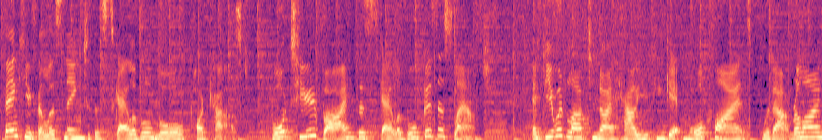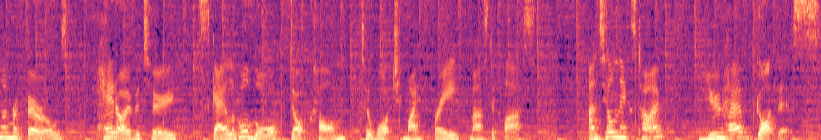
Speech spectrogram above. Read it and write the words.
Thank you for listening to the Scalable Law Podcast, brought to you by the Scalable Business Lounge. If you would love to know how you can get more clients without relying on referrals, head over to scalablelaw.com to watch my free masterclass. Until next time, you have got this.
